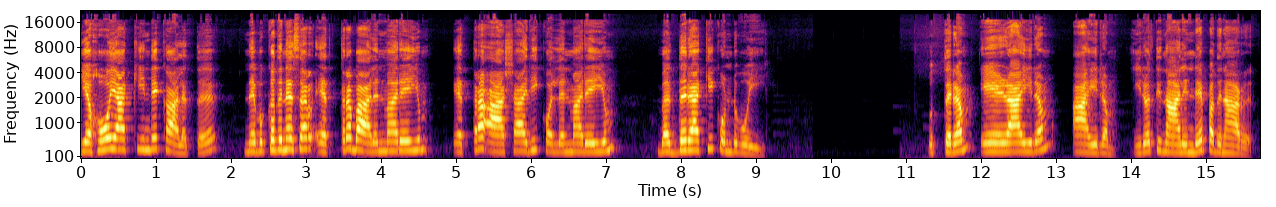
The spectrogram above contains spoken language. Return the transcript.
യഹോയാക്കിന്റെ കാലത്ത് നെബുക്കദ്നെസർ എത്ര ബാലന്മാരെയും എത്ര ആശാരി കൊല്ലന്മാരെയും ബദ്ധരാക്കി കൊണ്ടുപോയി? ഉത്തരം ഏഴായിരം ആയിരം. ഇരുപത്തിനാലിന്റെ പതിനാറ്.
